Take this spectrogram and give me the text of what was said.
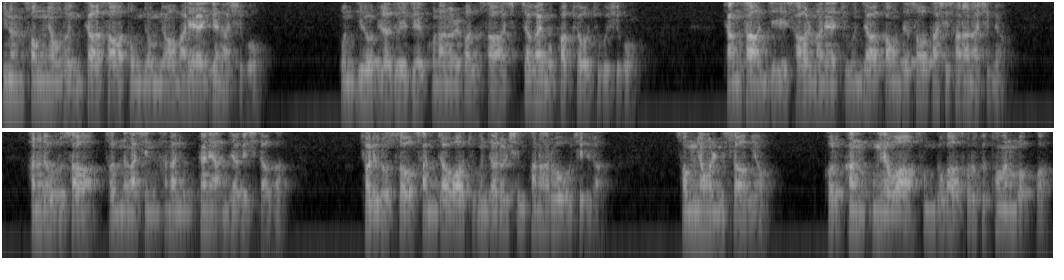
이는 성령으로 잉태하사 동정녀 마리아에게 나시고 본디오 빌라도에게 고난을 받으사 십자가에 못 박혀 죽으시고 장사한 지 사흘 만에 죽은 자 가운데서 다시 살아나시며 하늘에 오르사 전능하신 하나님 우편에 앉아 계시다가 저리로서 산자와 죽은 자를 심판하러 오시리라. 성령을 믿사오며 거룩한 공회와 성도가 서로 교통하는 것과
